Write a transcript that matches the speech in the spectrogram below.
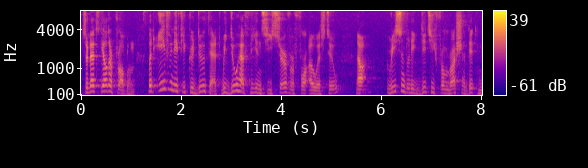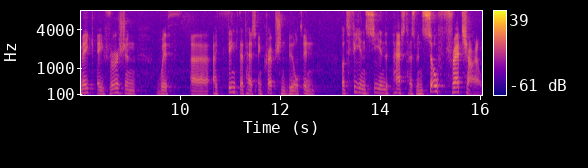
So that's the other problem. But even if you could do that, we do have VNC server for OS2. Now, recently Digi from Russia did make a version with, uh, I think that has encryption built in. But VNC in the past has been so fragile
